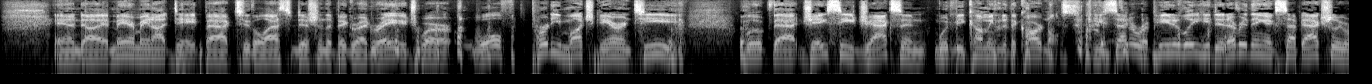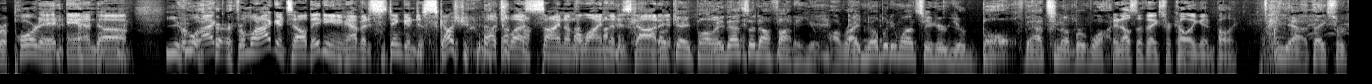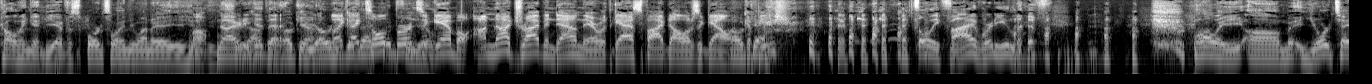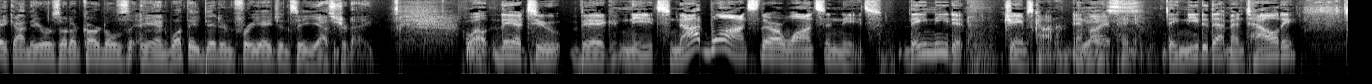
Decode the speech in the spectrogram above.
And uh, it may or may not date back to the last edition of the Big Red Rage, where Wolf pretty much guaranteed Luke, that J.C. Jackson would be coming to the Cardinals. He said it repeatedly. He did everything except actually report it. And uh, from, what I, from what I can tell, they didn't even have a stinking discussion, much less sign on the line that is dotted. Okay, Paulie, that's enough out of you. All right, nobody wants to hear your bull. That's number one. And also, thanks for calling in, Paulie. Yeah, thanks for calling in. Do you have a sports line you want to? Well, no, I already did there? that. Okay, yeah. like I told Burns and Gambo, I'm not driving down there with gas five dollars a gallon. Okay. Capiche? it's only five. Where do you live? Paulie, um, your take on the Arizona Cardinals and what they did in free agency yesterday. Well, they had two big needs. Not wants, there are wants and needs. They needed James Conner, in yes. my opinion. They needed that mentality.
